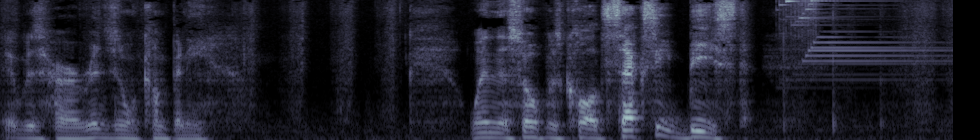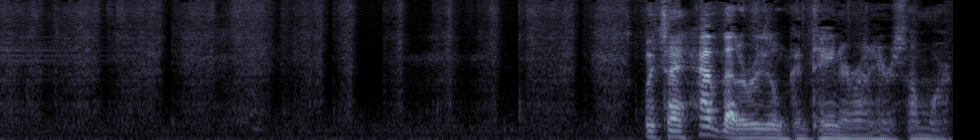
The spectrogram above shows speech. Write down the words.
It was her original company. When the soap was called Sexy Beast. Which I have that original container around here somewhere.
